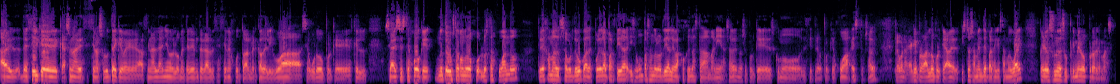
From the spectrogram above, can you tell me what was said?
a ver, decir que, que ha sido una decepción absoluta y que eh, al final de año lo meteré entre las decepciones junto al mercado de Lisboa seguro porque es que el, o sea es este juego que no te gusta cuando lo, estás jugando te deja mal sabor de boca después de la partida y según pasando los días le vas cogiendo hasta manía, ¿sabes? No sé por qué, es como decir, pero ¿por qué juega esto, ¿sabes? Pero bueno, hay que probarlo porque, a ver, vistosamente parece que está muy guay, pero es uno de sus primeros problemas,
